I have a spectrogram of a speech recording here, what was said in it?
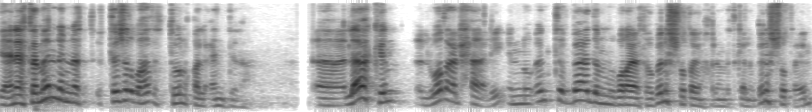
يعني أتمنى أن التجربة هذه تنقل عندنا. آه لكن الوضع الحالي إنه أنت بعد المباريات أو بين الشوطين خلينا نتكلم بين الشوطين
